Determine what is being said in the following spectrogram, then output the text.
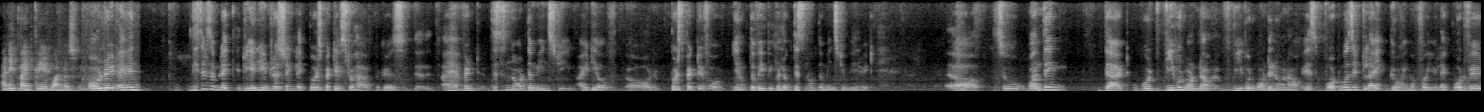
And it might create wonders for you. All right. I mean, these are some like really interesting like perspectives to have because I haven't. This is not the mainstream idea of uh, or perspective of you know the way people look. This is not the mainstream way, right? Uh, so one thing that would we would want now we would want to know now is what was it like growing up for you? Like what were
